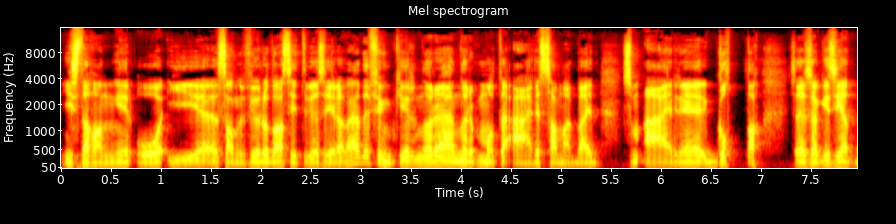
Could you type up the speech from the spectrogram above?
i Stavanger og i eh, Sandefjord. Og da sitter vi og sier at nei, det funker når det, når det på en måte er et samarbeid som er eh, godt. da. Så jeg skal ikke si at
